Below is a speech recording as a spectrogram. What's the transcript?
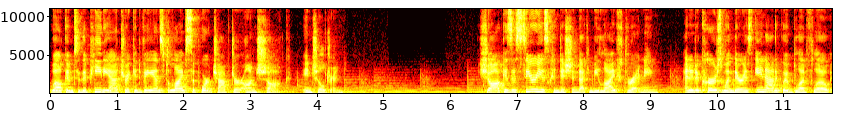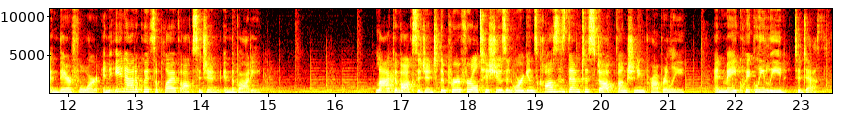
Welcome to the Pediatric Advanced Life Support chapter on shock in children. Shock is a serious condition that can be life threatening, and it occurs when there is inadequate blood flow and therefore an inadequate supply of oxygen in the body. Lack of oxygen to the peripheral tissues and organs causes them to stop functioning properly and may quickly lead to death.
